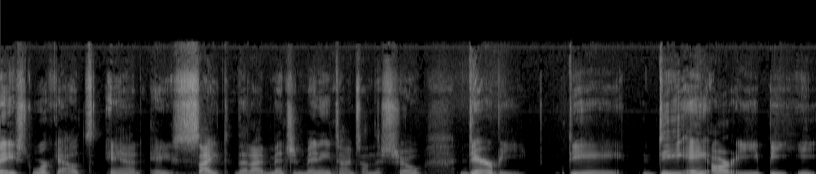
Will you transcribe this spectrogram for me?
based workouts and a site that I've mentioned many times on this show, Darebee, D D A R E B E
